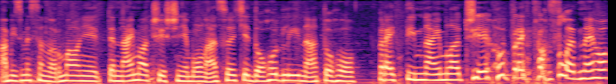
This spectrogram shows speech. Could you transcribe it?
a my sme sa normálne, ten najmladší ešte nebol na svete, dohodli na toho predtým najmladšieho, predposledného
